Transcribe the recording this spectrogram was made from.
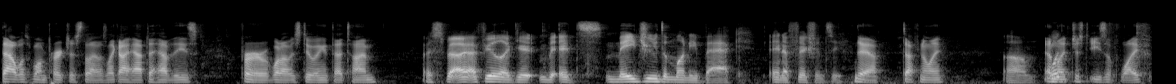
that was one purchase that I was like, I have to have these for what I was doing at that time. I feel like it it's made you the money back in efficiency. Yeah, definitely. Um, And what- like just ease of life.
